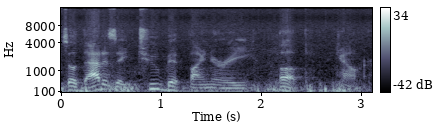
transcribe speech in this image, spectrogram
So that is a two-bit binary up counter.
